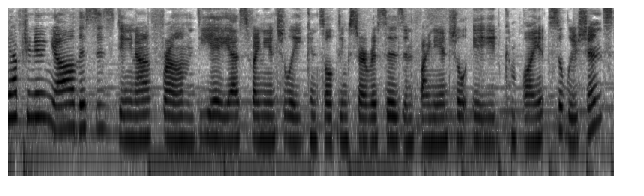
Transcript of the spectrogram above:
afternoon, y'all. This is Daina from DAS Financial Aid Consulting Services and Financial Aid Compliance Solutions.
